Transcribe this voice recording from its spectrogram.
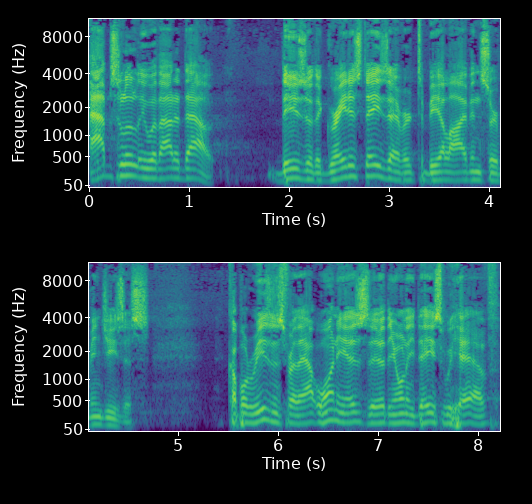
Absolutely, without a doubt. These are the greatest days ever to be alive and serving Jesus. Couple reasons for that. One is they're the only days we have.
